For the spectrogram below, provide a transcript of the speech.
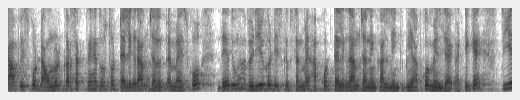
आप इसको डाउनलोड कर सकते हैं। दोस्तों टेलीग्राम चैनल पे मैं इसको दे दूँगा वीडियो के डिस्क्रिप्शन में आपको टेलीग्राम चैनल का लिंक भी आपको मिल जाएगा, ठीक है? तो ये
